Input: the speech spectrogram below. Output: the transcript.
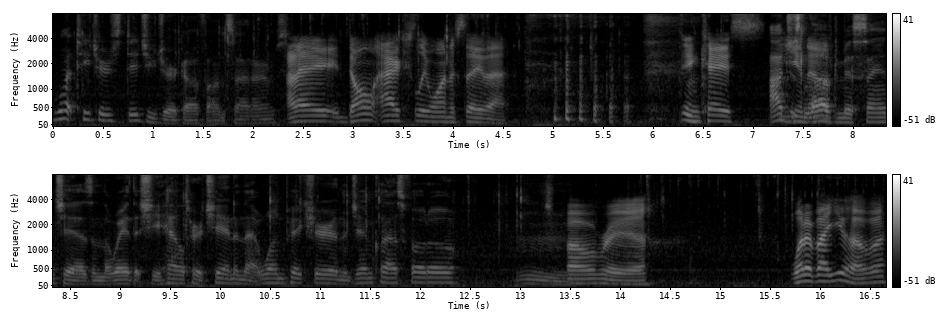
What teachers did you jerk off on sidearms? I don't actually want to say that in case I just you know. loved Miss Sanchez and the way that she held her chin in that one picture in the gym class photo. Mm. For real. What about you, Hova?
